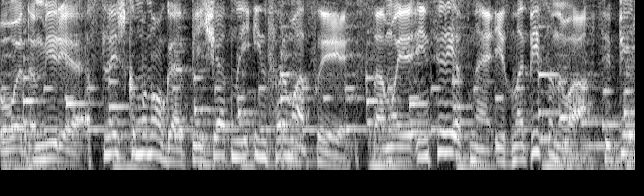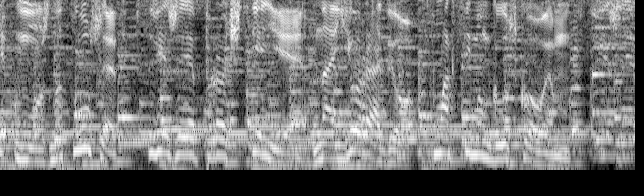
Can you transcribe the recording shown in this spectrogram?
В этом мире слишком много печатной информации. Самое интересное из написанного теперь можно слушать. Свежее прочтение на ее радио с Максимом Глушковым. Свежее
